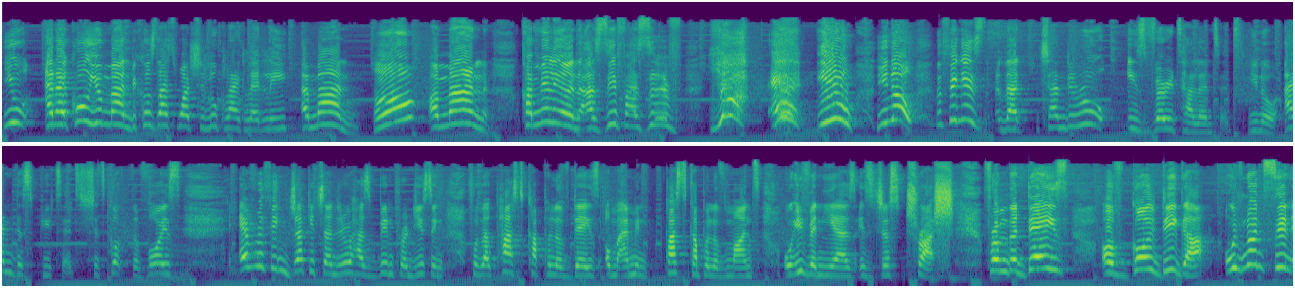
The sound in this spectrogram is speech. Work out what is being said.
You and I call you man because that's what she looked like lately. A man, huh? A man, chameleon, as if, as if, yeah, eh, ew. You know, the thing is that Chandiru is very talented. You know, undisputed. She's got the voice. Everything Jackie Chandiru has been producing for the past couple of days, or I mean, past couple of months, or even years, is just trash. From the days of Gold Digger, we've not seen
